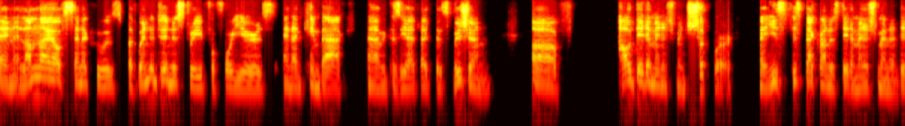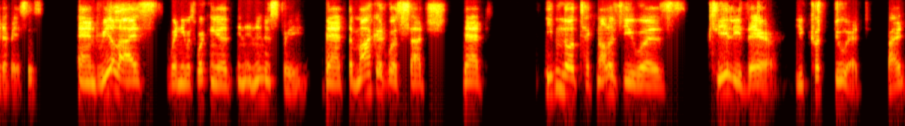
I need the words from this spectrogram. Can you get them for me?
an alumni of Santa Cruz, but went into industry for four years and then came back uh, because he had like this vision of how data management should work his, his background is data management and databases, and realized when he was working at, in, in industry that the market was such that even though technology was clearly there, you could do it, right?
